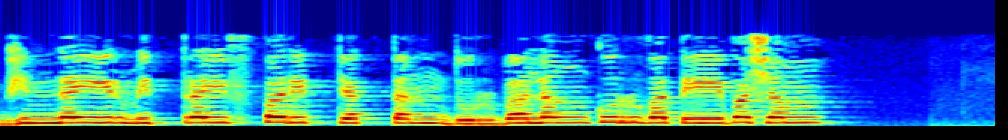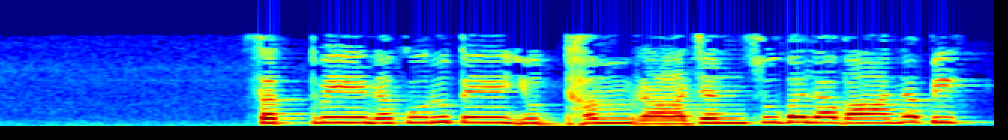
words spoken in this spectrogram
भिन्नैर्मित्रैः परित्यक्तम् दुर्बलम् कुर्वते वशम् सत्त्वेन कुरुते युद्धम् राजन् सुबलवानपि।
